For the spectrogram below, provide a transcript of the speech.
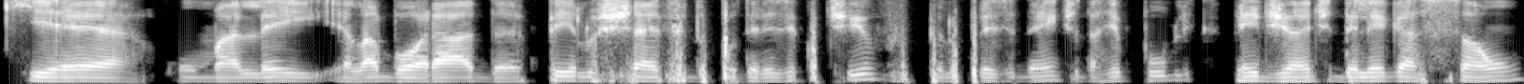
que é uma lei elaborada pelo chefe do Poder Executivo, pelo presidente da República, mediante delegação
